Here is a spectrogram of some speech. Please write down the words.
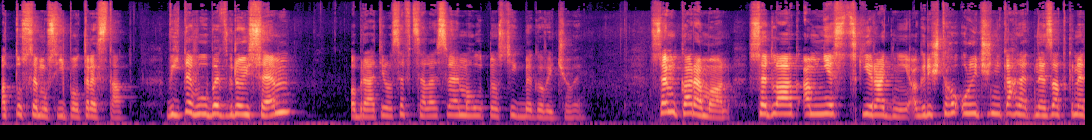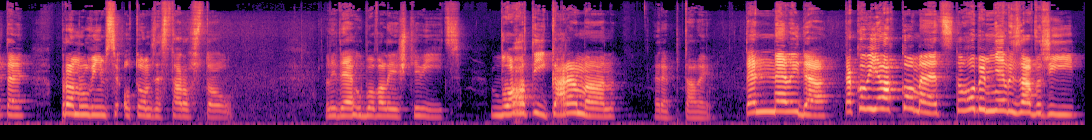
a to se musí potrestat. Víte vůbec, kdo jsem? Obrátil se v celé své mohutnosti k Begovičovi. Jsem Karaman, sedlák a městský radní a když toho uličníka hned nezatknete, promluvím si o tom se starostou. Lidé hubovali ještě víc. Bohatý Karaman, reptali. Ten nelida, takový lakomec, toho by měli zavřít.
